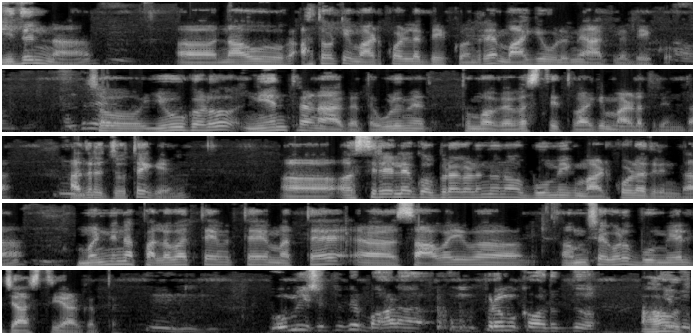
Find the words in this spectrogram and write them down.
ಇದನ್ನ ನಾವು ಹತೋಟಿ ಮಾಡ್ಕೊಳ್ಳೇಬೇಕು ಅಂದ್ರೆ ಮಾಗಿ ಉಳುಮೆ ಆಗ್ಲೇಬೇಕು. ಸೊ ಇವುಗಳು ನಿಯಂತ್ರಣ ಆಗುತ್ತೆ ಉಳುಮೆ ತುಂಬಾ ವ್ಯವಸ್ಥಿತವಾಗಿ ಮಾಡೋದ್ರಿಂದ. ಅದರ ಜೊತೆಗೆ ಹಸಿರೆಲೆ ಗೊಬ್ಬರಗಳನ್ನು ನಾವು ಭೂಮಿಗೆ ಮಾಡ್ಕೊಳ್ಳೋದ್ರಿಂದ ಮಣ್ಣಿನ ಫಲವತ್ತತೆ ಮತ್ತೆ ಸಾವಯವ ಅಂಶಗಳು ಭೂಮಿಯಲ್ಲಿ ಜಾಸ್ತಿ ಆಗುತ್ತೆ. ಭೂಮಿ ಸಿದ್ಧತೆ ಬಹಳ ಪ್ರಮುಖವಾದದ್ದು ಹೌದು.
